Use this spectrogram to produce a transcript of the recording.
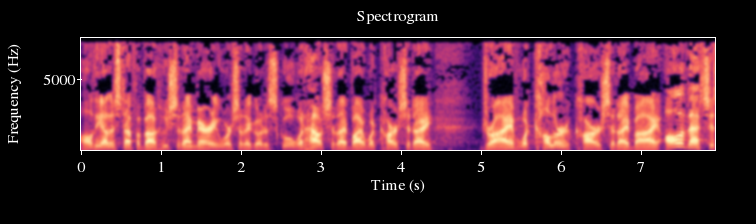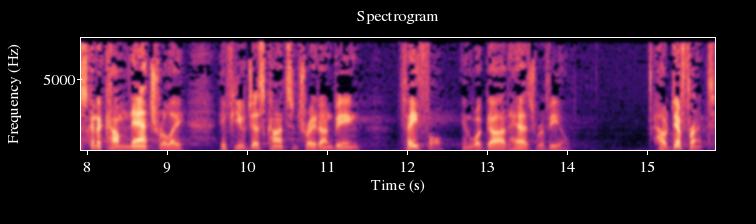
All the other stuff about who should I marry, where should I go to school, what house should I buy, what car should I drive, what color car should I buy, all of that's just going to come naturally if you just concentrate on being faithful in what God has revealed. How different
